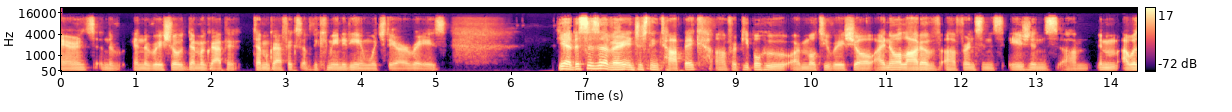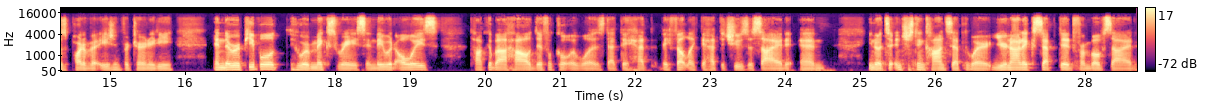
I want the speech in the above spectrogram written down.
parents and the and the racial demographic demographics of the community in which they are raised. Yeah, this is a very interesting topic uh, for people who are multiracial. I know a lot of, uh, for instance, Asians. Um, I was part of an Asian fraternity, and there were people who were mixed race, and they would always talk about how difficult it was that they had. They felt like they had to choose a side, and you know, it's an interesting concept where you're not accepted from both sides,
